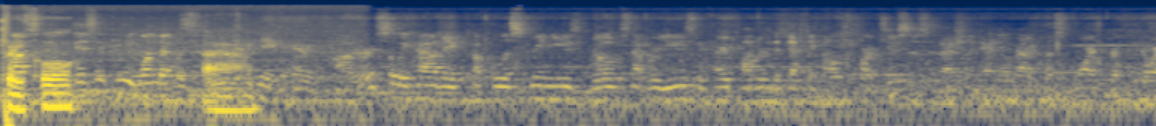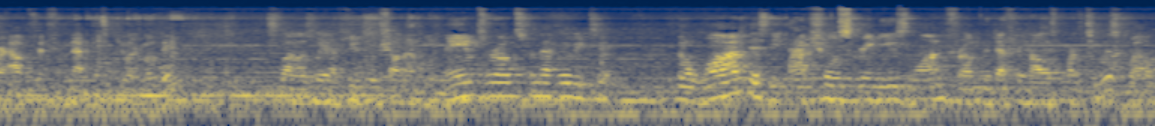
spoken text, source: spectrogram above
pretty cool. Uh, So we have a couple of screen used robes that were used in Harry Potter and the Deathly Hallows Part 2. So this is actually Daniel Radcliffe's worn Gryffindor outfit from that particular movie. As well as we have Hugh Who Shall Not Be Names robes from that movie too. The wand is the actual screen used wand from the Deathly Hallows Part 2 as well.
